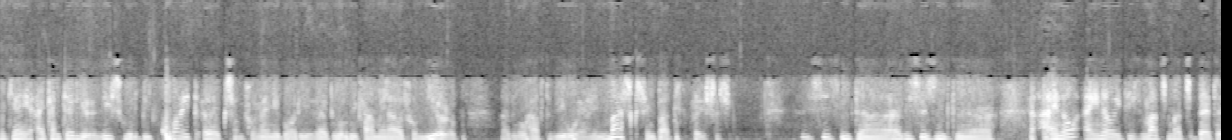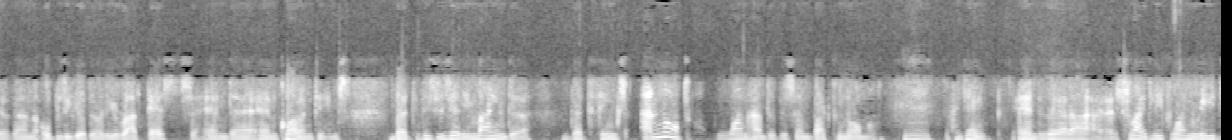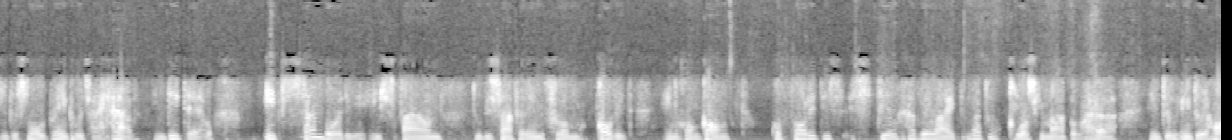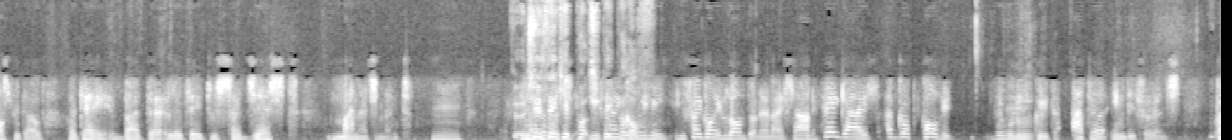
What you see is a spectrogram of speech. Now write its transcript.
Okay, I can tell you this will be quite irksome for anybody that will be coming out from Europe that will have to be wearing masks in public places. this isn't. Uh, this isn't. Uh, I know. I know it is much much better than obligatory rat tests and uh, and quarantines, but this is a reminder that things are not 100% back to normal. Again, and there are slightly. If one reads the small print, which I have in detail, if somebody is found to be suffering from COVID in Hong Kong, authorities still have the right not to close him up or her into into a hospital, okay, but uh, let's say to suggest management. Do you think words, it puts if people go off? In, if I go in London and I sound, hey guys, I've got COVID, they will look with utter indifference.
